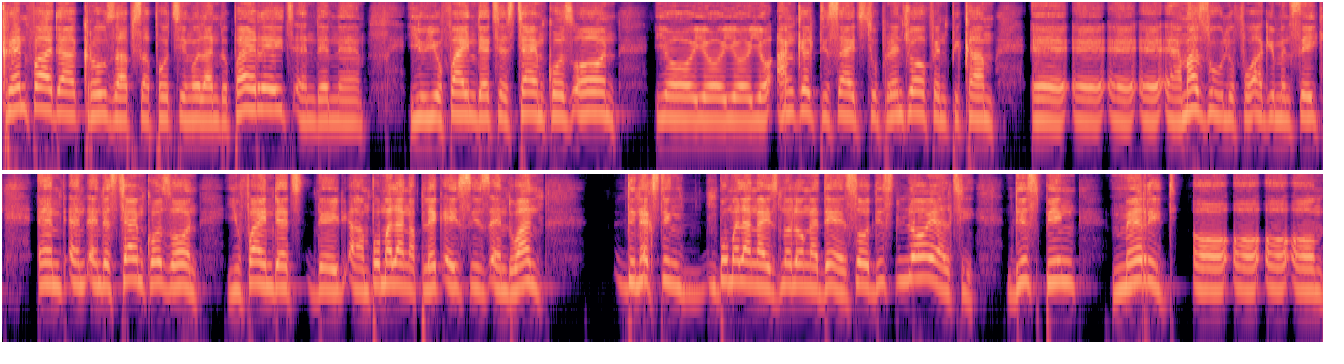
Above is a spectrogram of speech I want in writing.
grandfather grows up supporting Orlando Pirates, and then uh, you you find that as time goes on, your your your your uncle decides to branch off and become a, a, a, a Amazulu for argument's sake, and and and as time goes on, you find that the um, Mpumalanga Black Aces and one. The next thing, Mpumalanga is no longer there. So this loyalty, this being married or, or, or, or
